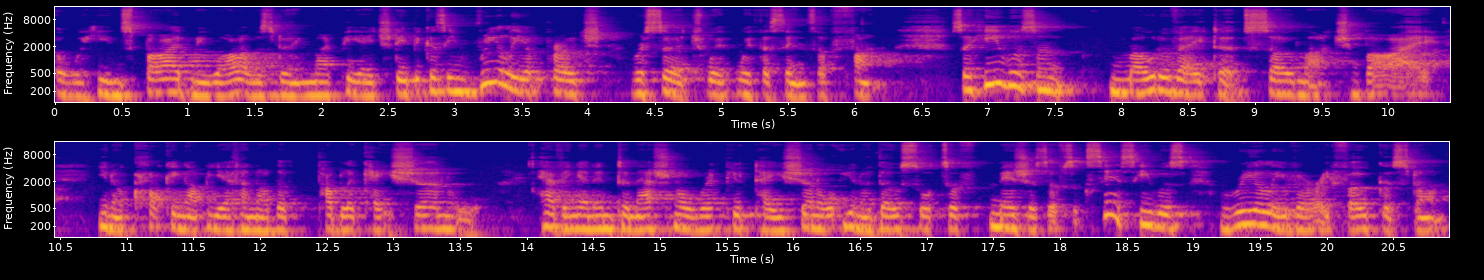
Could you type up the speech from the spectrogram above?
or he inspired me while I was doing my PhD because he really approached research with, with a sense of fun. So he wasn't motivated so much by, you know, clocking up yet another publication or having an international reputation or you know those sorts of measures of success he was really very focused on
